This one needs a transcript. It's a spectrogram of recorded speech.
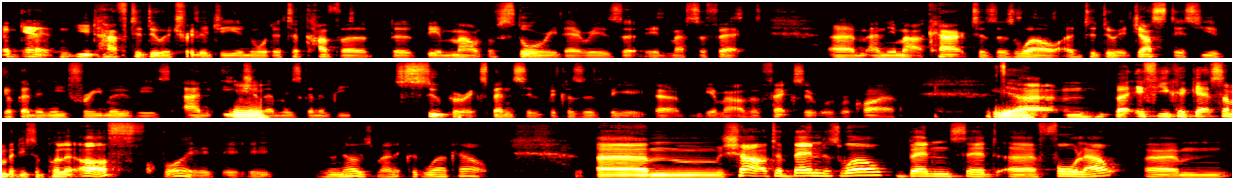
again, you'd have to do a trilogy in order to cover the the amount of story there is uh, in Mass Effect. Um, and the amount of characters as well, and to do it justice, you, you're going to need three movies, and each Mm. of them is going to be super expensive because of the uh, the amount of effects it would require. Yeah. Um, but if you could get somebody to pull it off, boy, it, it, it, who knows, man? It could work out. Um, shout out to Ben as well. Ben said uh, Fallout, um,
